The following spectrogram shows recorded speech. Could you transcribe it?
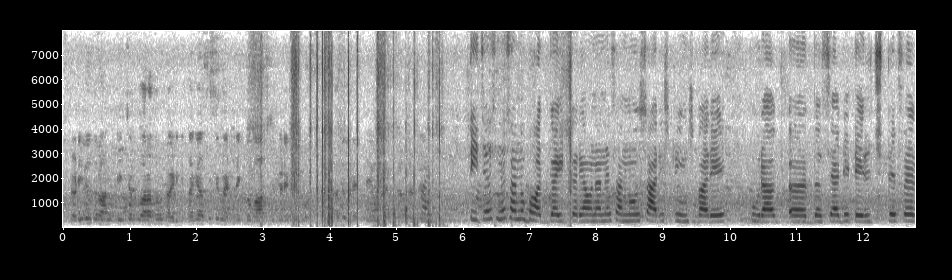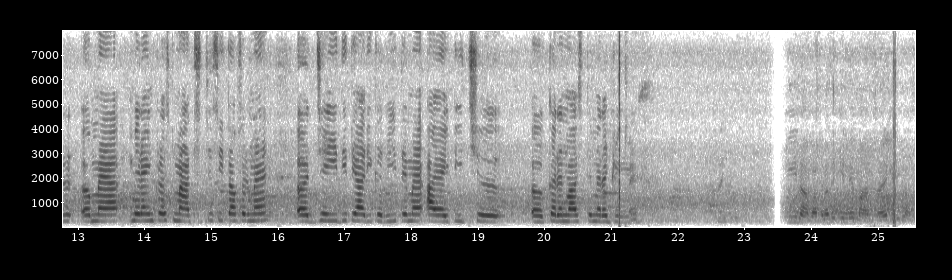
ਸਟੱਡੀ ਦੇ ਦੌਰਾਨ ਟੀਚਰ ਦੁਆਰਾ ਤੁਹਾਨੂੰ ਗਾਈਡ ਕੀਤਾ ਗਿਆ ਸੀ ਕਿ ਮੈਟ੍ਰਿਕ ਤੋਂ ਬਾਅਦ ਤੁਸੀਂ ਕਿਹੜੇ ਕਿਹੜੇ ਕੋਰਸ ਕਰਨਾ ਟੀਚਰਸ ਨੇ? ਸਾਨੂੰ ਬਹੁਤ ਗਾਈਡ ਕਰਿਆ ਉਹਨਾਂ ਨੇ ਸਾਨੂੰ ਸਾਰੀ ਸਟਰੀਮਸ ਬਾਰੇ ਪੂਰਾ ਅ, ਦੱਸਿਆ ਡਿਟੇਲ 'ਚ ਤੇ ਫਿਰ ਅ, ਮੈਂ ਮੇਰਾ ਇੰਟਰਸਟ ਮੈਥਸ 'ਚ ਸੀ ਤਾਂ ਫਿਰ ਮੈਂ ਜੇਈ ਦੀ ਤਿਆਰੀ ਕਰੀ ਤੇ ਮੈਂ ਆਈਆਈਟੀ 'ਚ ਅ, ਕਰਨ ਵਾਸਤੇ ਮੇਰਾ ਡ੍ਰੀਮ ਹੈ ਕੀ ਨਾਮ ਆ ਆਪਣਾ ਤੇ ਕਿੰਨੇ ਮਾਰਕਸ ਆਏ ਕਿਹੜੀ ਕਲਾਸ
